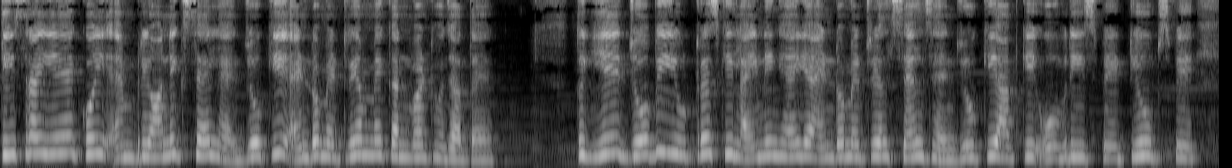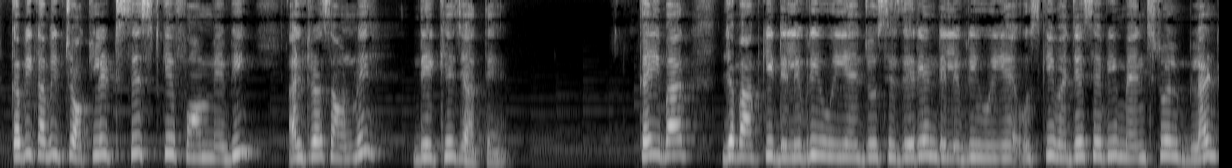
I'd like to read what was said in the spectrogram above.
तीसरा ये है, कोई एम्ब्रियोनिक सेल है, जो कि एंडोमेट्रियम में कन्वर्ट हो जाता है। तो ये जो भी यूट्रस की लाइनिंग है या एंडोमेट्रियल सेल्स हैं, जो कि आपकी ओवरीज पे ट्यूब्स पे कभी कभी चॉकलेट सिस्ट के फॉर्म में भी अल्ट्रासाउंड में देखे जाते हैं। कई बार जब आपकी डिलीवरी हुई है, जो सिजेरियन डिलीवरी हुई है, उसकी वजह से भी मेंस्ट्रुअल ब्लड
